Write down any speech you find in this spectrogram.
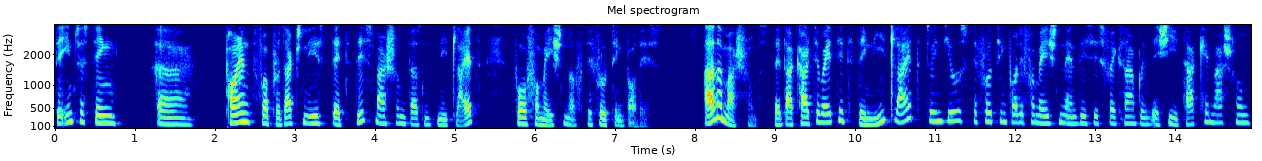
the interesting uh, point for production is that this mushroom doesn't need light for formation of the fruiting bodies. Other mushrooms that are cultivated, they need light to induce the fruiting body formation and this is for example the shiitake mushroom,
